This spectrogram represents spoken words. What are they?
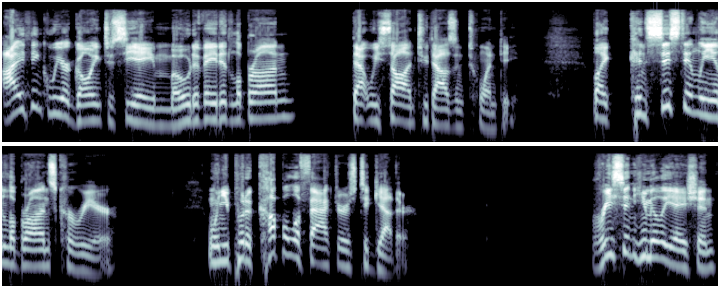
I think we are going to see a motivated LeBron that we saw in 2020. Like consistently in LeBron's career, when you put a couple of factors together, recent humiliation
